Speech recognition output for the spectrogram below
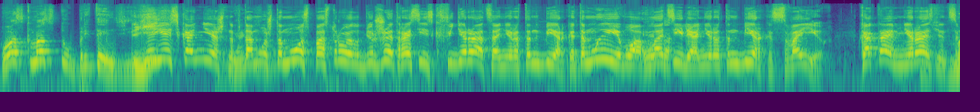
У вас к мосту претензии есть? Есть, конечно, Я потому не... что мост построил бюджет Российской Федерации, а не Ротенберг. Это мы его оплатили, Это... а не Ротенберг из своих. Какая мне разница?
